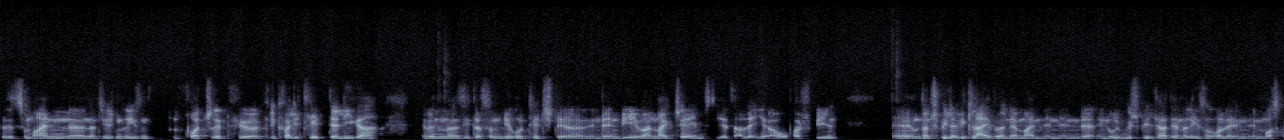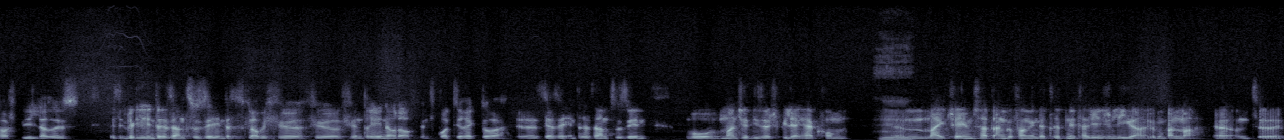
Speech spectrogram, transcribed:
Das ist zum einen äh, natürlich ein Riesenfortschritt für, für die Qualität der Liga. Wenn man sieht, dass so ein Mirotic, der in der NBA war, Mike James, die jetzt alle hier in Europa spielen, und dann Spieler wie Kleiburn, der mal in, in, in Ulm gespielt hat, der eine Riesenrolle in, in Moskau spielt. Also ist, ist wirklich interessant zu sehen. Das ist, glaube ich, für, für, für einen Trainer oder auch für den Sportdirektor sehr, sehr interessant zu sehen, wo manche dieser Spieler herkommen. Mhm. Ähm, Mike James hat angefangen in der dritten italienischen Liga irgendwann mal. Ja, und äh,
